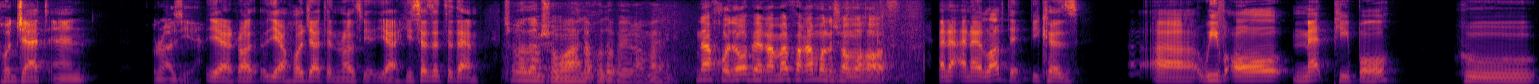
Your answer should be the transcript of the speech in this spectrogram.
Hojat and Razia. Yeah, Ra- yeah, Hojat and Razia. Yeah, he says it to them. چقدر شما اهل خدا پیغمبری نه خدا و پیغمبر فقط مال شما هاست and I, and I loved it because uh, we've all met people who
